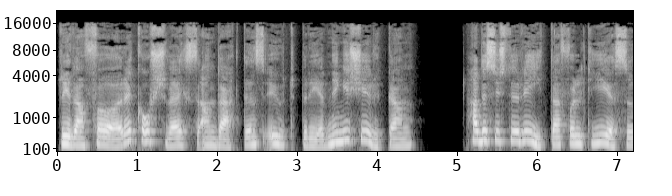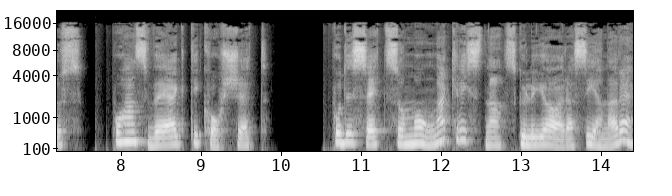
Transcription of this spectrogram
Redan före korsvägsandaktens utbredning i kyrkan hade syster Rita följt Jesus på hans väg till korset på det sätt som många kristna skulle göra senare.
